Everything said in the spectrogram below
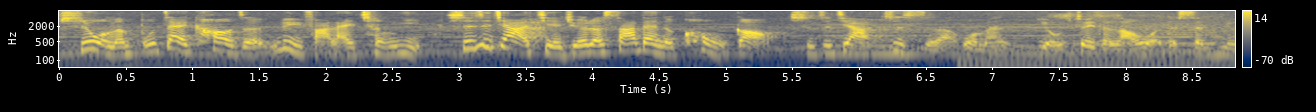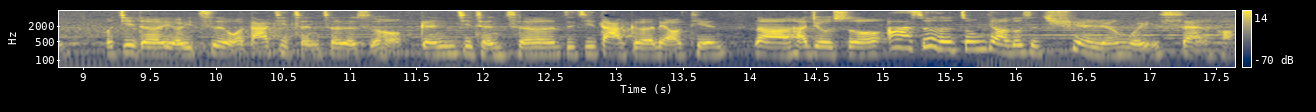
使我们不再靠着律法来称义。十字架解决了撒旦的控告，十字架致死了我们有罪的老我的生命。我记得有一次我搭计程车的时候，跟计程车司机大哥聊天，那他就说啊，所有的宗教都是劝人为善，哈。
